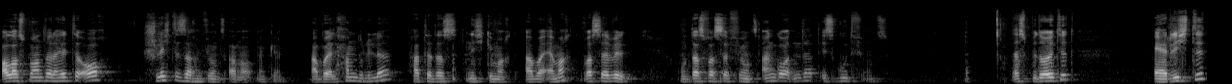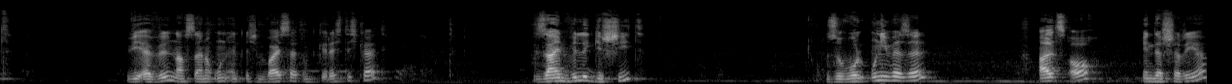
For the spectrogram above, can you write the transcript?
Allah subhanahu hätte auch schlechte Sachen für uns anordnen können. Aber Alhamdulillah hat er das nicht gemacht. Aber er macht, was er will. Und das, was er für uns angeordnet hat, ist gut für uns. Das bedeutet, er richtet, wie er will, nach seiner unendlichen Weisheit und Gerechtigkeit. Sein Wille geschieht, sowohl universell als auch in der Scharia.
